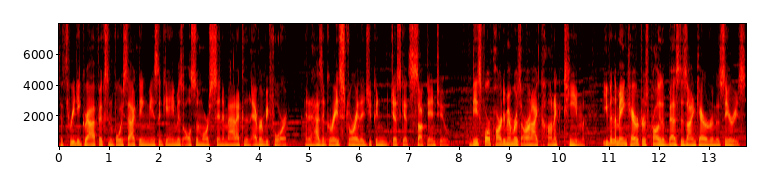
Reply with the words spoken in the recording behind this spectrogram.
The 3D graphics and voice acting means the game is also more cinematic than ever before, and it has a great story that you can just get sucked into. These four party members are an iconic team, even the main character is probably the best designed character in the series.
